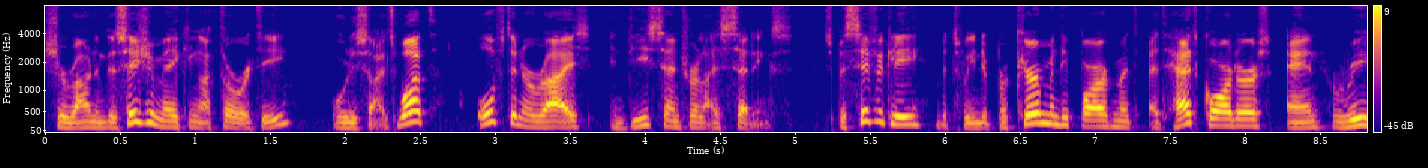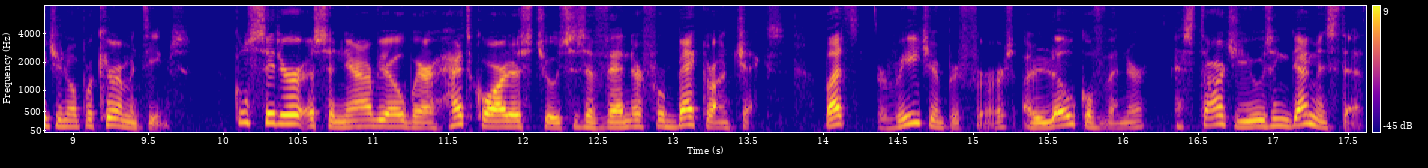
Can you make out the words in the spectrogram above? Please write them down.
surrounding decision making authority, who decides what, often arise in decentralized settings specifically between the procurement department at headquarters and regional procurement teams. Consider a scenario where headquarters chooses a vendor for background checks, but the region prefers a local vendor and starts using them instead.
